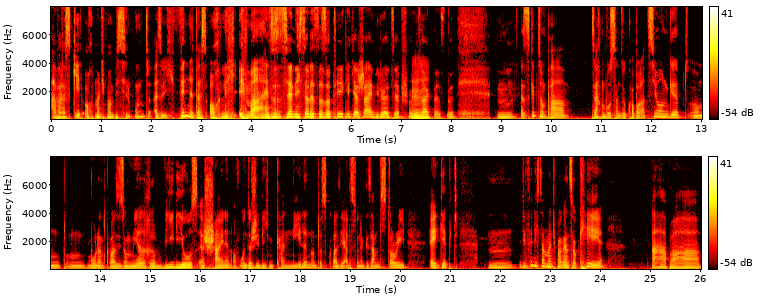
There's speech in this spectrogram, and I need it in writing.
Aber das geht auch manchmal ein bisschen unter. Also ich finde das auch nicht immer. Also es ist ja nicht so, dass das so täglich erscheint, wie du jetzt selbst schon Mhm. gesagt hast. Ne? Mm, Also es gibt so ein paar Sachen, wo es dann so Kooperationen gibt und, und wo dann quasi so mehrere Videos erscheinen auf unterschiedlichen Kanälen und das quasi alles so eine Gesamtstory ergibt. Mm, Die finde ich dann manchmal ganz okay. Aber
